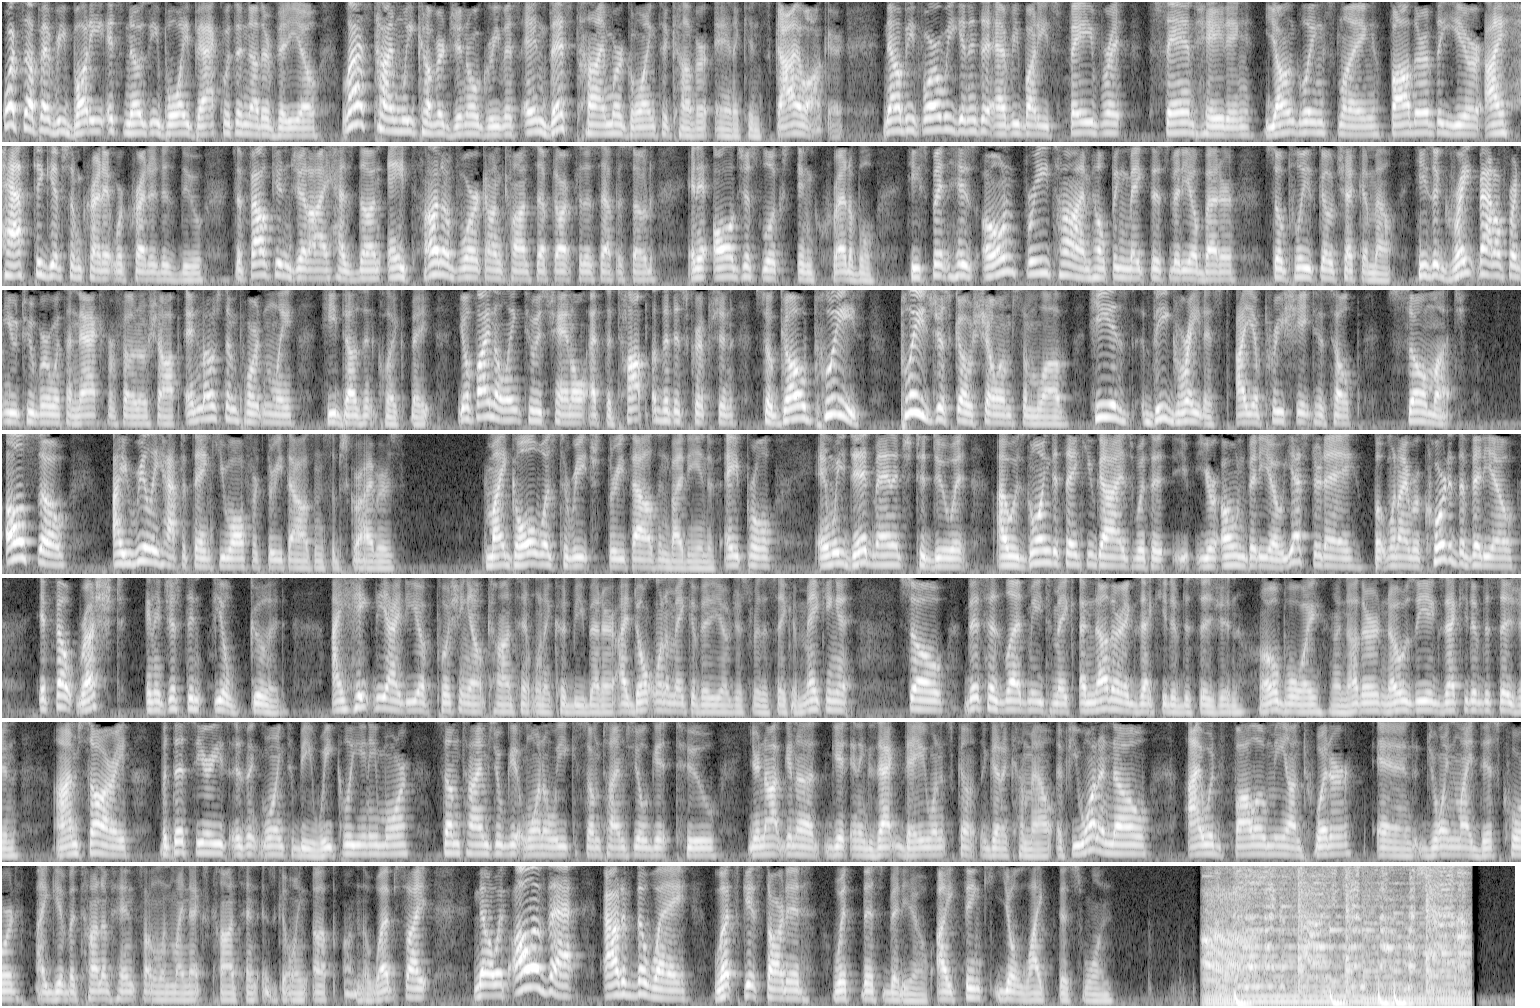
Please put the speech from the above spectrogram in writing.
What's up everybody, it's Nosy Boy back with another video. Last time we covered General Grievous and this time we're going to cover Anakin Skywalker. Now before we get into everybody's favorite sand-hating, youngling slaying, father of the year, I have to give some credit where credit is due. The Falcon Jedi has done a ton of work on concept art for this episode and it all just looks incredible. He spent his own free time helping make this video better, so please go check him out. He's a great Battlefront YouTuber with a knack for Photoshop, and most importantly, he doesn't clickbait. You'll find a link to his channel at the top of the description, so go, please, please just go show him some love. He is the greatest. I appreciate his help so much. Also, I really have to thank you all for 3,000 subscribers. My goal was to reach 3,000 by the end of April, and we did manage to do it. I was going to thank you guys with it, your own video yesterday, but when I recorded the video, it felt rushed and it just didn't feel good. I hate the idea of pushing out content when it could be better. I don't want to make a video just for the sake of making it. So, this has led me to make another executive decision. Oh boy, another nosy executive decision. I'm sorry, but this series isn't going to be weekly anymore. Sometimes you'll get one a week, sometimes you'll get two you're not going to get an exact day when it's going to come out. If you want to know, I would follow me on Twitter and join my Discord. I give a ton of hints on when my next content is going up on the website. Now, with all of that out of the way, let's get started with this video. I think you'll like this one.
